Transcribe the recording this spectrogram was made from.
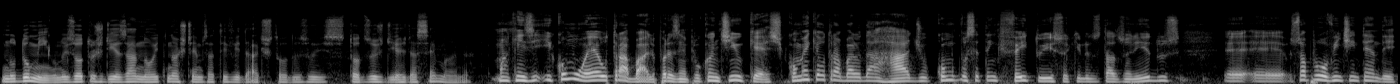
no domingo. Nos outros dias à noite nós temos atividades todos os, todos os dias da semana. Mackenzie, e como é o trabalho? Por exemplo, o Cantinho Cast, como é que é o trabalho da rádio? Como você tem feito isso aqui nos Estados Unidos? É, é, só para o ouvinte entender,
